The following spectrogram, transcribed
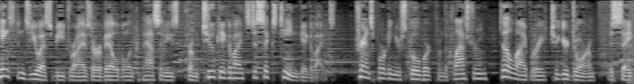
Kingston's USB drives are available in capacities from 2 gigabytes to 16 gigabytes. Transporting your schoolwork from the classroom to the library to your dorm is safe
